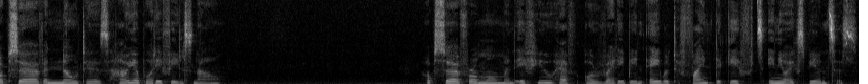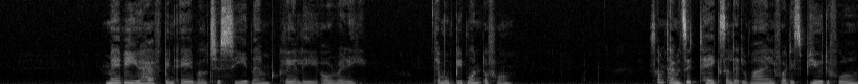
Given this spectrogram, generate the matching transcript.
Observe and notice how your body feels now. Observe for a moment if you have already been able to find the gifts in your experiences. Maybe you have been able to see them clearly already. That would be wonderful. Sometimes it takes a little while for this beautiful,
